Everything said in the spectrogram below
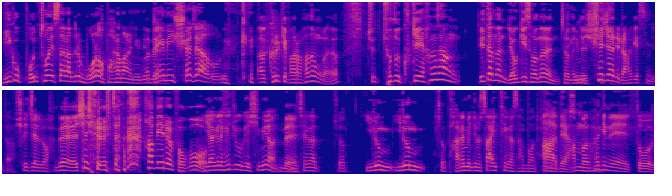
미국 본토의 사람들은 뭐라고 발음하는지. 아, 네. 데이미언 쉐젤 이렇게. 아 그렇게 발음하던가요? 저 저도 그게 항상 일단은 여기서는 저는 이제 쉐젤이라 하겠습니다. 쉐젤로. 네, 쉐젤 일단 합의를 보고 이야기를 해주고 계시면 네. 네, 제가 저 이름 이름 저 발음해주는 사이트에 가서 한번 아, 네, 한번 네. 확인해 또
